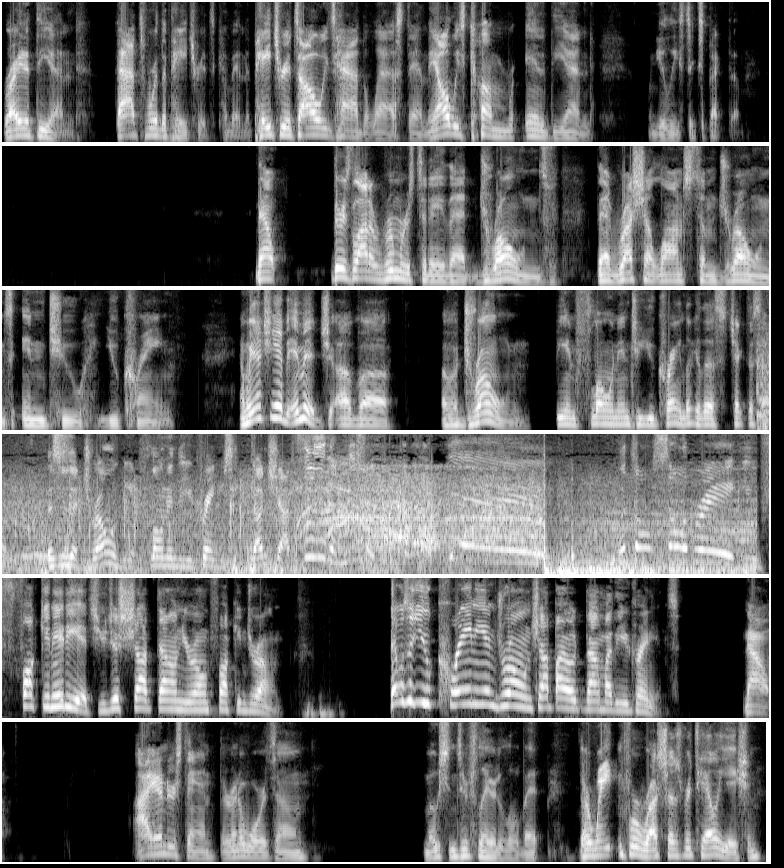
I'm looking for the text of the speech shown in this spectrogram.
Right at the end. That's where the Patriots come in. The Patriots always had the last stand. They always come in at the end when you least expect them. Now, there's a lot of rumors today that drones, that Russia launched some drones into Ukraine. And we actually have image of a, of a drone being flown into Ukraine. Look at this. Check this out. This is a drone being flown into Ukraine. You see gunshots. Ooh, a missile. Yay! Let's all celebrate, you fucking idiots. You just shot down your own fucking drone. That was a Ukrainian drone shot by, down by the Ukrainians. Now, I understand they're in a war zone. Emotions are flared a little bit. They're waiting for Russia's retaliation.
